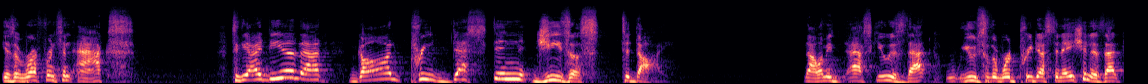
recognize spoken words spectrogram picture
is a reference in Acts to the idea that God predestined Jesus to die. Now, let me ask you is that use of the word predestination? Is that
